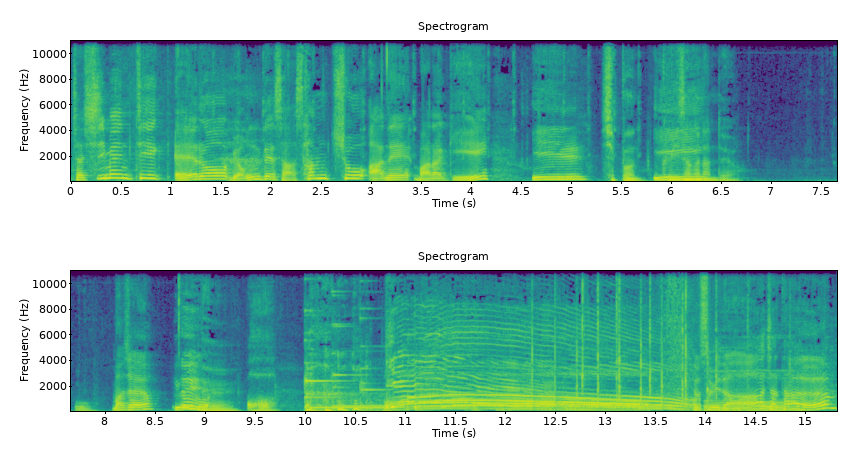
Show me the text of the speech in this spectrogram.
자, 시멘틱 에러 명대사 3초 안에 말하기. 1 10분 이- 그 이상은 안 돼요. 맞아요? 이거 네. 이거 네. 어. 좋습니다. 자, 다음.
